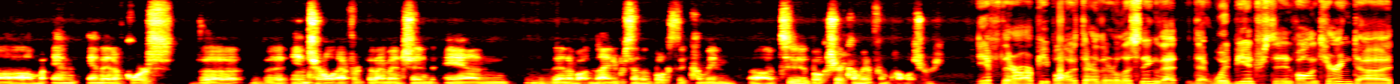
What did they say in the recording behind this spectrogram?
um, and, and then, of course, the the internal effort that I mentioned, and then about ninety percent of the books that come in uh, to Bookshare come in from publishers. If there are people out there that are listening that, that would be interested in volunteering, uh,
